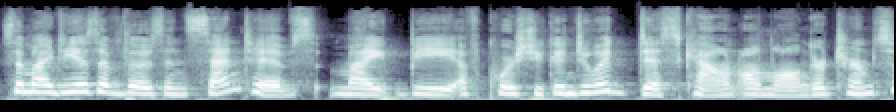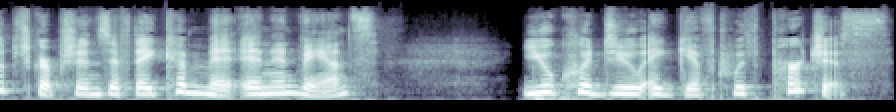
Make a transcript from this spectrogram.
Some ideas of those incentives might be, of course, you can do a discount on longer term subscriptions if they commit in advance. You could do a gift with purchase.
